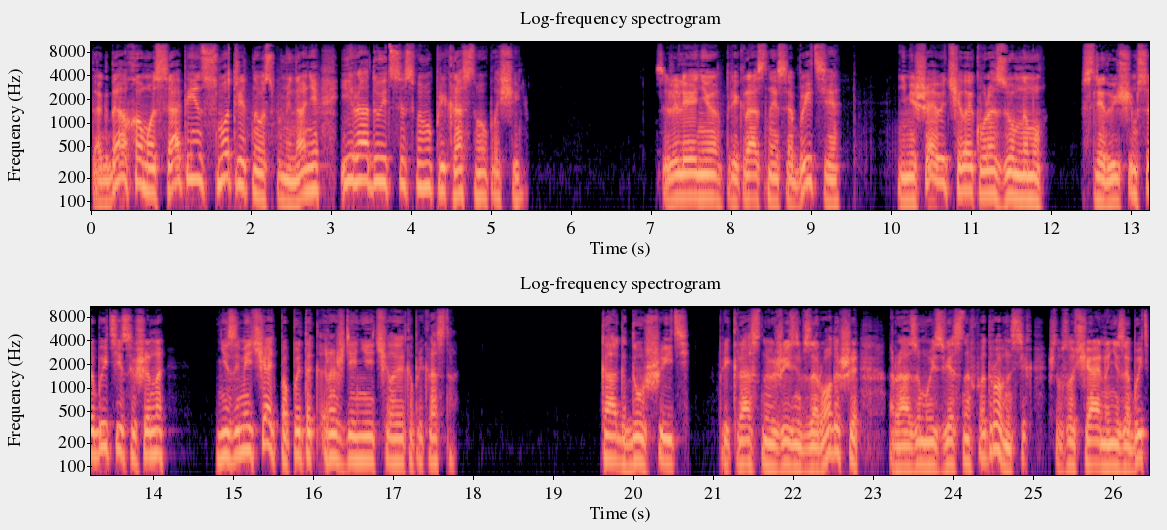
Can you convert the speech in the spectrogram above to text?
Тогда Homo sapiens смотрит на воспоминания и радуется своему прекрасному воплощению. К сожалению, прекрасные события не мешают человеку разумному в следующем событии совершенно не замечать попыток рождения человека прекрасного. Как душить прекрасную жизнь в зародыше, разуму известно в подробностях, чтобы случайно не забыть,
